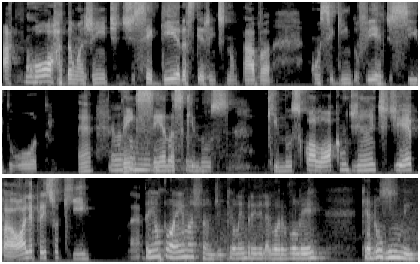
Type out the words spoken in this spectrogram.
acordam a gente de cegueiras que a gente não estava conseguindo ver de si do outro. Né? Tem cenas que nos que nos colocam diante de, epa, olha para isso aqui. Né? Tem um poema, Xande, que eu lembrei dele agora, eu vou ler, que é do Rumi,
